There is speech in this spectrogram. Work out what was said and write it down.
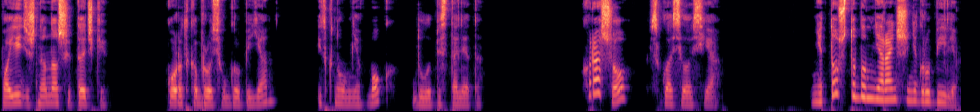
«Поедешь на нашей тачке», — коротко бросил грубиян и ткнул мне в бок дуло пистолета. «Хорошо», — согласилась я. Не то чтобы мне раньше не грубили.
